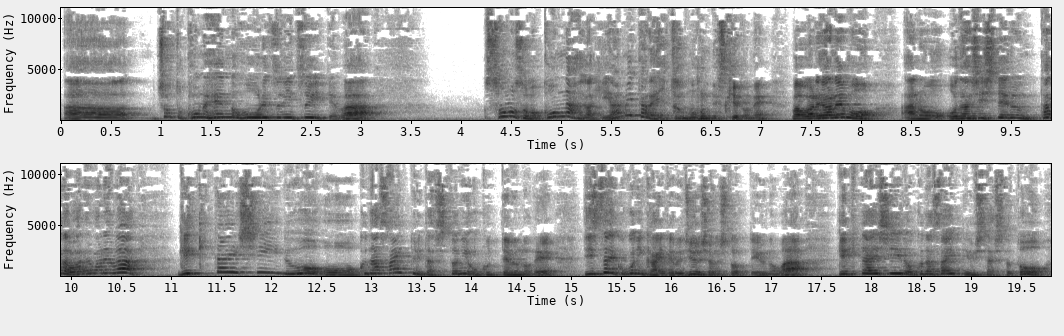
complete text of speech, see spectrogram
あちょっとこの辺の法律については、そもそもこんなハガキやめたらいいと思うんですけどね。まあ我々も、あの、お出ししてるん、ただ我々は、撃退シールをくださいと言った人に送ってるので、実際ここに書いてる住所の人っていうのは、撃退シールをくださいっていうした人と、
